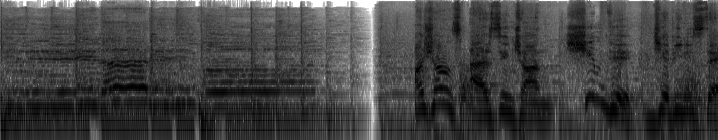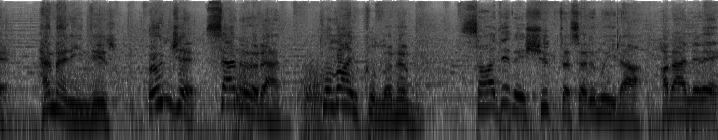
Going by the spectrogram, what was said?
Birileri var Ajans Erzincan şimdi cebinizde. Hemen indir. Önce sen öğren. Kolay kullanım. Sade ve şık tasarımıyla haberlere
